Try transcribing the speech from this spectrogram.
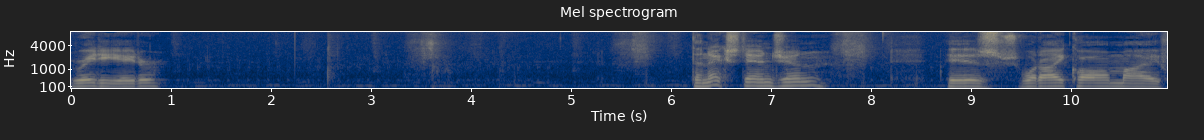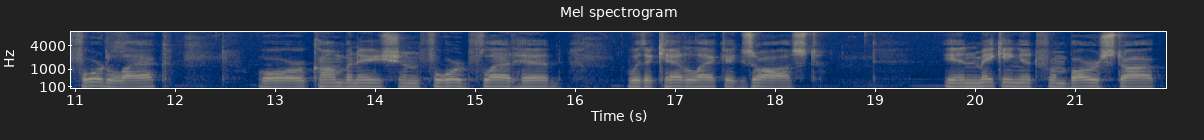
radiator. The next engine is what I call my Fordilac or combination Ford flathead with a Cadillac exhaust. In making it from bar stock,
